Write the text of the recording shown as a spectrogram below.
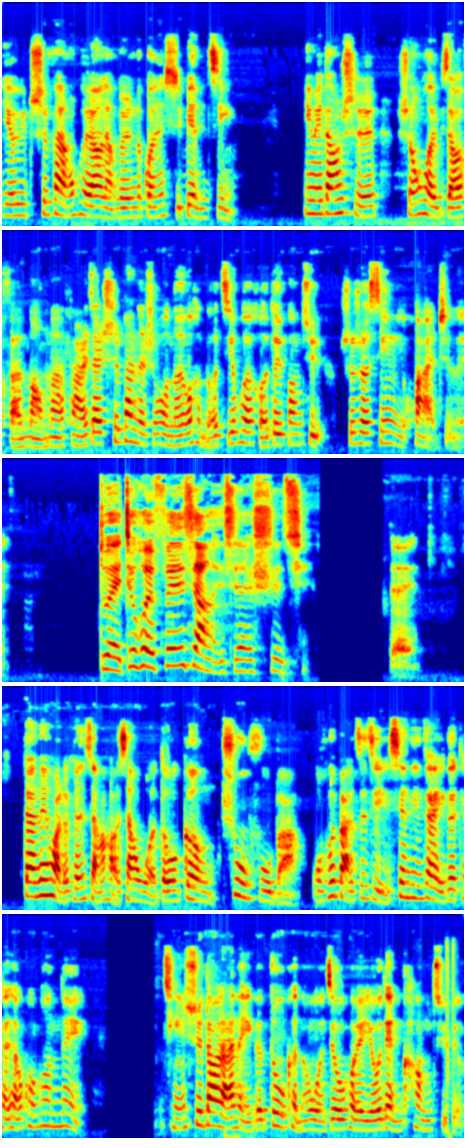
由于吃饭会让两个人的关系变近，因为当时生活也比较繁忙嘛，反而在吃饭的时候能有很多机会和对方去说说心里话之类。对，就会分享一些事情。对，但那会儿的分享好像我都更束缚吧，我会把自己限定在一个条条框框内，情绪到达哪个度，可能我就会有点抗拒了，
